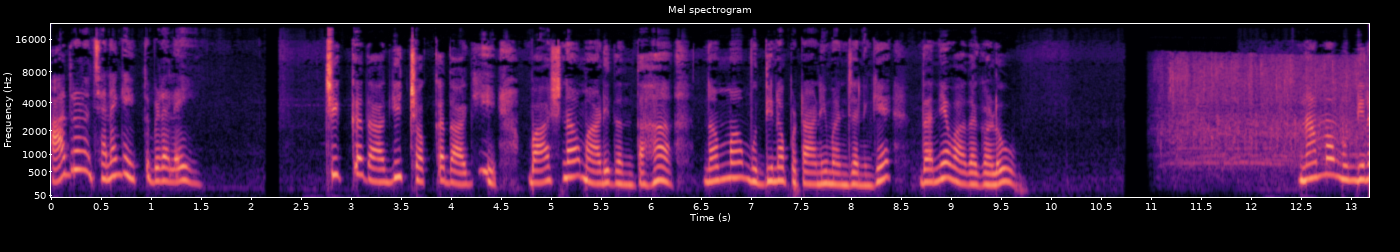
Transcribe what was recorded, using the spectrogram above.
ಆದ್ರೂ ಚೆನ್ನಾಗೇ ಇತ್ತು ಬಿಡಲೇ. ಚಿಕ್ಕದಾಗಿ ಚೊಕ್ಕದಾಗಿ ಭಾಷಣ ಮಾಡಿದಂತಹ ನಮ್ಮ ಮುದ್ದಿನ ಪುಟಾಣಿ ಮಂಜನಿಗೆ ಧನ್ಯವಾದಗಳು. ನಮ್ಮ ಮುಂದಿನ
